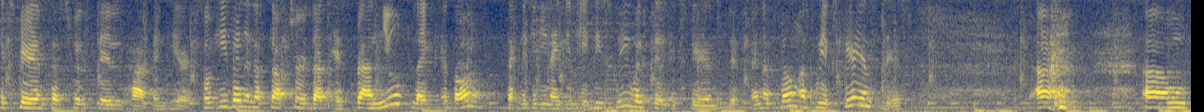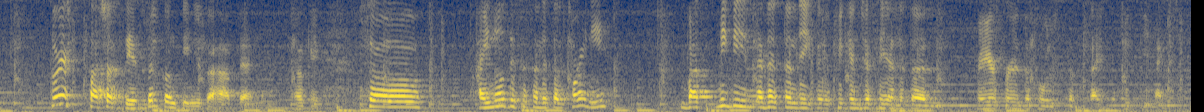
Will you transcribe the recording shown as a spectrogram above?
experiences will still happen here. So even in a structure that is brand new, like ito, technically 1980s, we will still experience this. And as long as we experience this, uh, um, tours such as this will continue to happen. Okay, so I know this is a little corny, but maybe a little later, if we can just say a little prayer for the souls that died, that would be nice.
